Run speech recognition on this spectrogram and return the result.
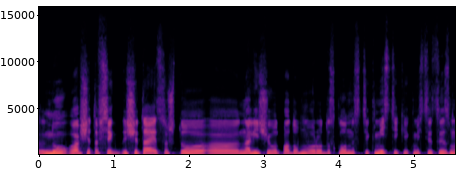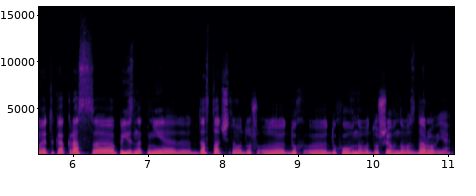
Ну, вообще-то всегда считается, что э, наличие вот подобного рода склонности к мистике, к мистицизму, это как раз э, признак недостаточного душ- э, дух- э, духовного, душевного здоровья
